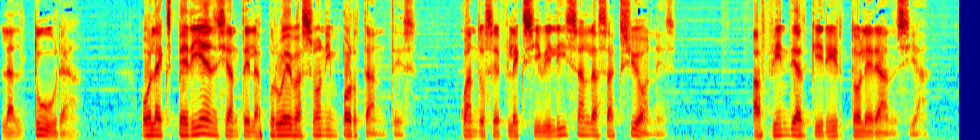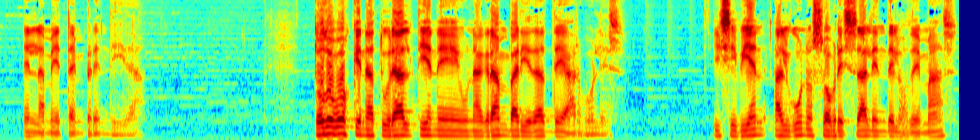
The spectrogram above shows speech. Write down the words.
la altura o la experiencia ante las pruebas son importantes cuando se flexibilizan las acciones a fin de adquirir tolerancia en la meta emprendida. Todo bosque natural tiene una gran variedad de árboles, y si bien algunos sobresalen de los demás,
